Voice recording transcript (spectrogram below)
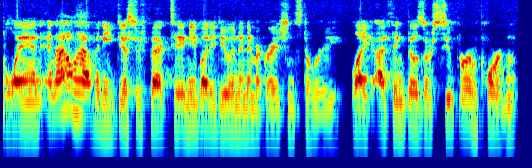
bland, and I don't have any disrespect to anybody doing an immigration story. Like I think those are super important.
